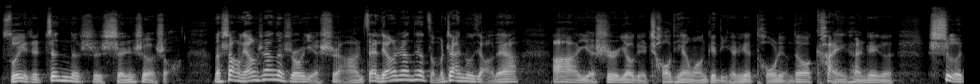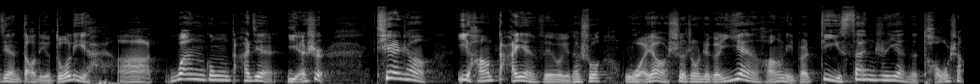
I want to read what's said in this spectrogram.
所以这真的是神射手。那上梁山的时候也是啊，在梁山他要怎么站住脚的呀？啊，也是要给朝天王、给底下这些头领都要看一看这个射箭到底有多厉害啊！弯弓搭箭也是，天上一行大雁飞过去，他说我要射中这个雁行里边第三只雁的头上。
